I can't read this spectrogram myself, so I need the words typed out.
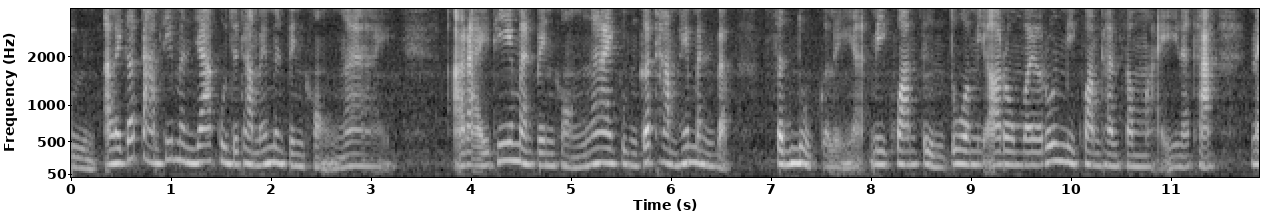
อื่น อะไรก็ตามที่มันยากคุณจะทำให้มันเป็นของง่าย อะไรที่มันเป็นของง่ายคุณก็ทำให้มันแบบสนุกอะไรเงี้ย มีความตื่นตัว มีอารมณ์วัยรุ่น มีความทันสมัยนะคะ ใน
